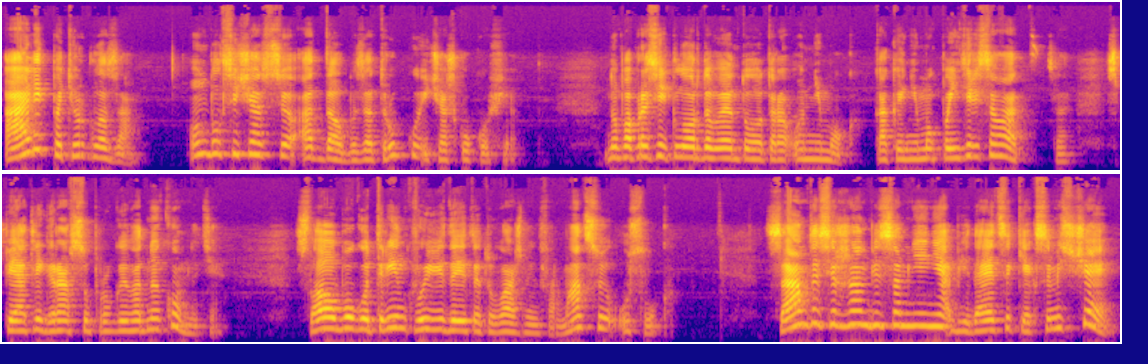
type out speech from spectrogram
Алик потер глаза. Он был сейчас все отдал бы за трубку и чашку кофе. Но попросить лорда Вентуотера он не мог, как и не мог поинтересоваться, спят ли граф с супругой в одной комнате. Слава богу, Тринг выведает эту важную информацию услуг. Сам-то сержант, без сомнения, объедается кексами с чаем.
